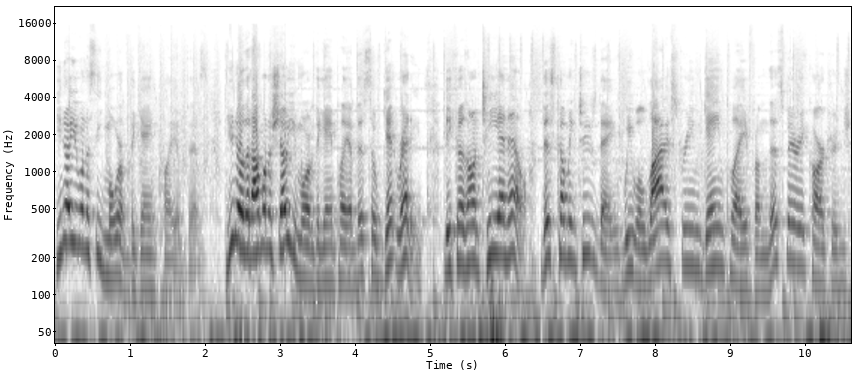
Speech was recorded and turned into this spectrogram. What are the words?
You know you want to see more of the gameplay of this. You know that i want to show you more of the gameplay of this so get ready because on tnl this coming Tuesday, we will live stream gameplay from this very cartridge.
